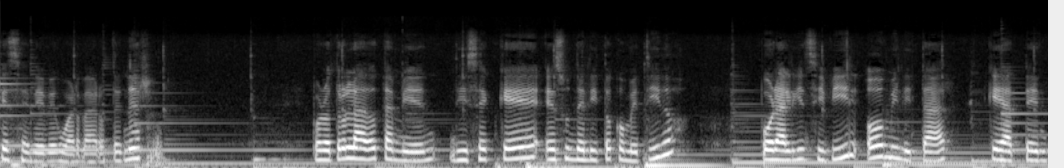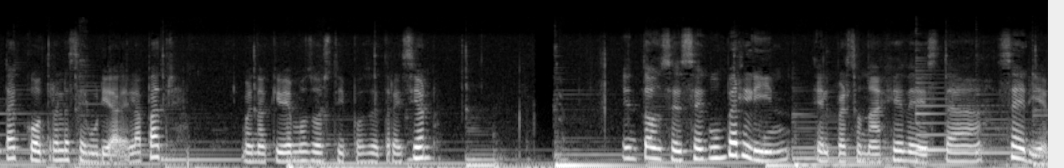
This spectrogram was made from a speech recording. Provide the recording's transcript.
que se debe guardar o tener. Por otro lado, también dice que es un delito cometido por alguien civil o militar que atenta contra la seguridad de la patria. Bueno, aquí vemos dos tipos de traición. Entonces, según Berlín, el personaje de esta serie,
